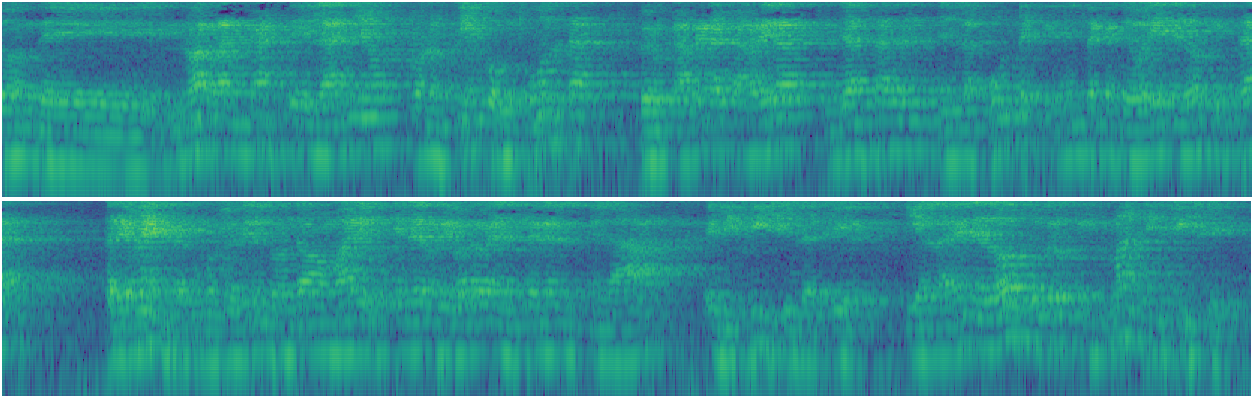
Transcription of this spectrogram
donde no arrancaste el año con los tiempos punta, pero carrera a carrera ya estás en, la punta en esta categoría N2 que está tremenda, como yo le preguntaba a Mario, quién es el rival a vencer en, la A, es difícil decir, y en la N2 yo creo que es más difícil.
